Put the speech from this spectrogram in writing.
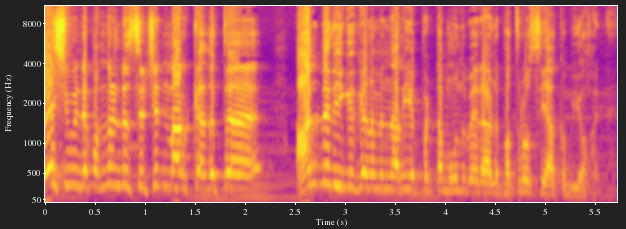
യേശുവിന്റെ പന്ത്രണ്ട് ശിഷ്യന്മാർക്ക് അകത്ത് ആന്തരിക ഗണമെന്നറിയപ്പെട്ട മൂന്ന് പേരാണ് പത്രോസിയാക്കും യോഹന്നാൻ.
